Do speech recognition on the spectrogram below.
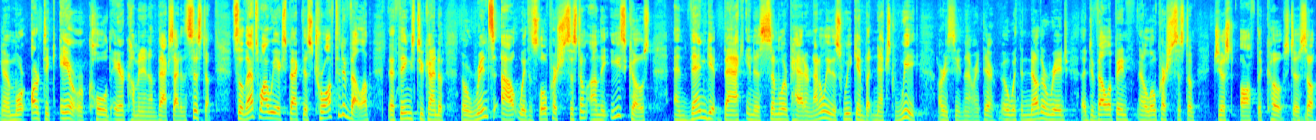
you know, more Arctic air or cold air coming in on the backside of the system. So that's why we expect this trough to develop, that things to kind of rinse out with this low pressure system on the east coast and then get back into a similar pattern, not only this weekend, but next week. Already seeing that right there with another ridge uh, developing and a low pressure system just off the coast. Uh, so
